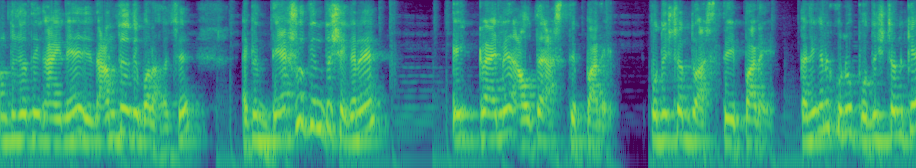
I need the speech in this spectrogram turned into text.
আন্তর্জাতিক আইনে যেটা আন্তর্জাতিক বলা হয়েছে, একটা দেশও কিন্তু সেখানে এই ক্রাইমের আওতায় আসতে পারে, প্রতিষ্ঠান তো আসতেই পারে। কাজে এখানে কোনো প্রতিষ্ঠানকে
